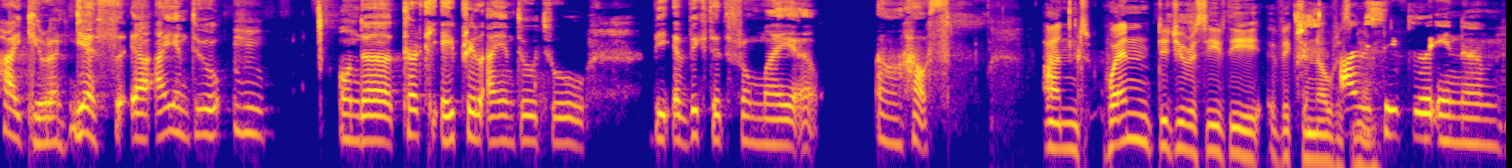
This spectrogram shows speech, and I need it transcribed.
Hi, Kieran. Yes, uh, I am due on the 30 April. I am due to be evicted from my uh, uh house. And when did you receive the eviction notice? I received uh, in um,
